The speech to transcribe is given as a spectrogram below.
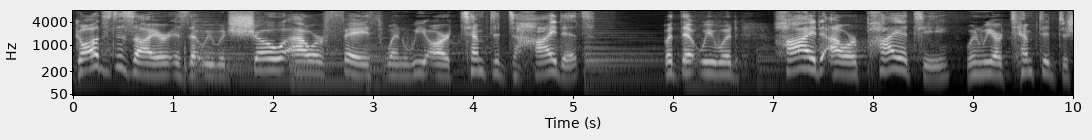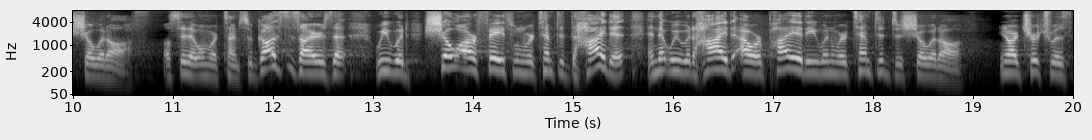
God's desire is that we would show our faith when we are tempted to hide it, but that we would hide our piety when we are tempted to show it off. I'll say that one more time. So, God's desire is that we would show our faith when we're tempted to hide it, and that we would hide our piety when we're tempted to show it off. You know, our church was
